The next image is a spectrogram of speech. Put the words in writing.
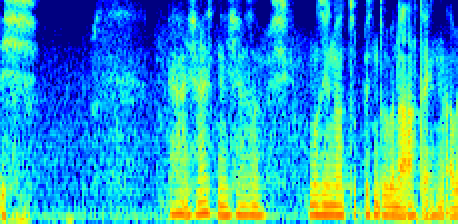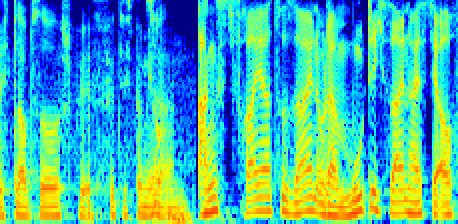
ich, ja, ich weiß nicht, also ich muss ich noch ein bisschen drüber nachdenken, aber ich glaube, so spür, es fühlt sich bei mir So. an. Angstfreier zu sein oder mutig sein heißt ja auch,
